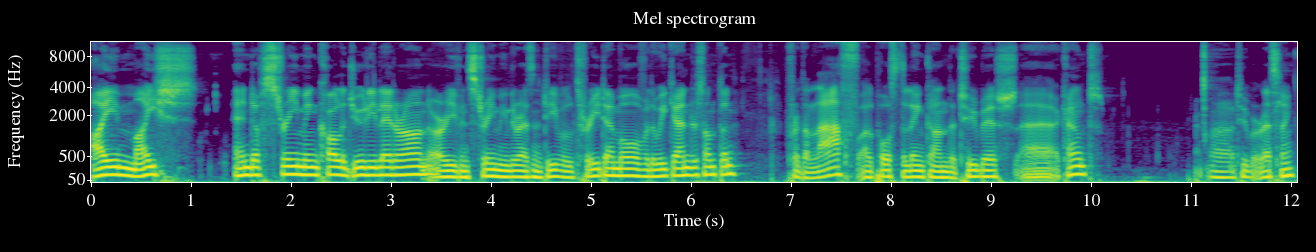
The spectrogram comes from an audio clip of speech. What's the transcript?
I might end up streaming Call of Duty later on, or even streaming the Resident Evil 3 demo over the weekend or something. For the laugh, I'll post the link on the 2bit uh, account, uh, 2bit Wrestling.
